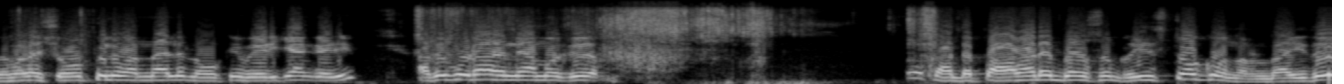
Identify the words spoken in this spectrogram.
നമ്മളെ ഷോപ്പിൽ വന്നാൽ നോക്കി മേടിക്കാൻ കഴിയും. അതുകൂടാതെ തന്നെ നമുക്ക് കണ്ട പാവാടയും ബ്ലൗസും റീസ്റ്റോക്ക് വന്നിട്ടുണ്ട്. ഇത്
